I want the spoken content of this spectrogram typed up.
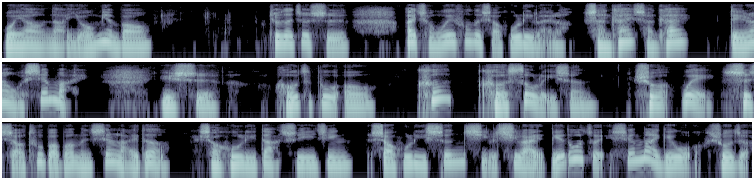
我要奶油面包。就在这时，爱逞威风的小狐狸来了，闪开，闪开，得让我先买。于是，猴子布偶咳咳嗽了一声，说：“喂，是小兔宝宝们先来的。”小狐狸大吃一惊，小狐狸生起了气来：“别多嘴，先卖给我！”说着，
